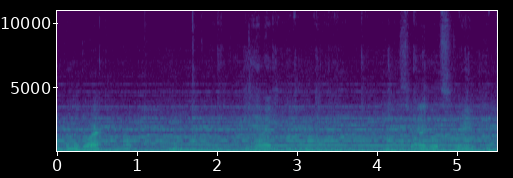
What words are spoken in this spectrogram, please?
Open the door? Gotta straight.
